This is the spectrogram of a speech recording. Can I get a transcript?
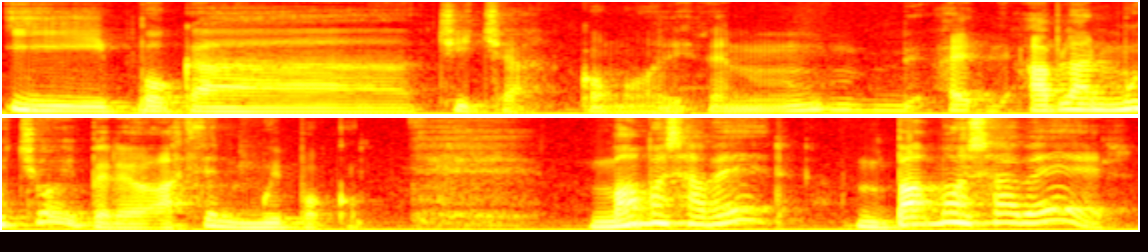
y poca chicha, como dicen. Hablan mucho, pero hacen muy poco. Vamos a ver, vamos a ver.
